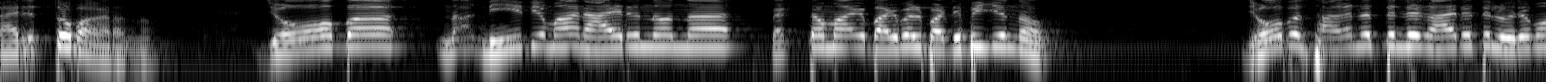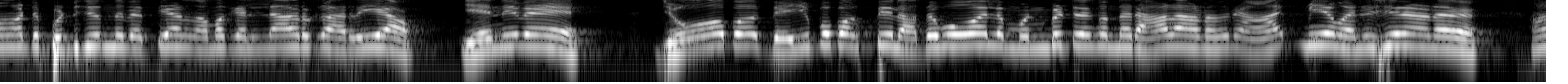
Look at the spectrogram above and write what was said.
കരുത്തു പകർന്നു. ജോബ് നീതിമാനായിരുന്നു എന്ന് വ്യക്തമായി ബൈബിൾ പഠിപ്പിക്കുന്നു. ജോബ് സഹനത്തിന്റെ കാര്യത്തിൽ ഒരുപാട് പിടിച്ചെന്ന വ്യക്തിയാണ് നമുക്ക് എല്ലാവർക്കും അറിയാം. എനിവേ ജോബ് ദൈവഭക്തിയിൽ അതുപോലെ മുൻപിട്ട് നിൽക്കുന്ന ഒരാളാണ്. അവന് ആത്മീയ മനുഷ്യനാണ്. ആ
